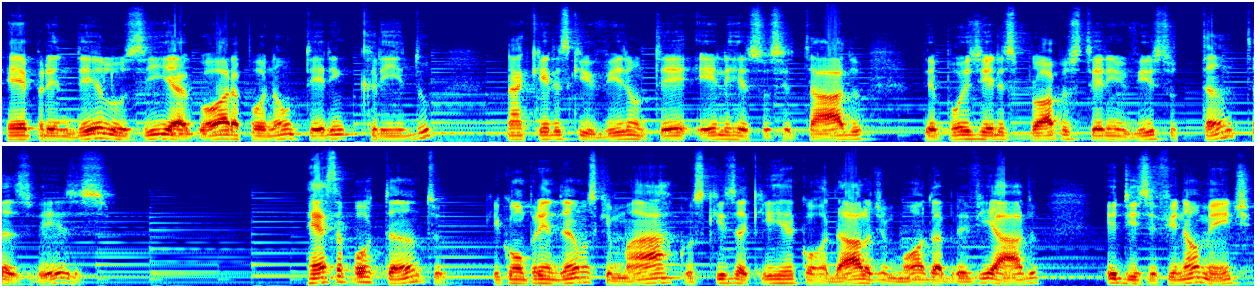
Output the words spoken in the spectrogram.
repreendê-los-ia agora por não terem crido naqueles que viram ter ele ressuscitado, depois de eles próprios terem visto tantas vezes? Resta, portanto, que compreendamos que Marcos quis aqui recordá-lo de modo abreviado e disse finalmente,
